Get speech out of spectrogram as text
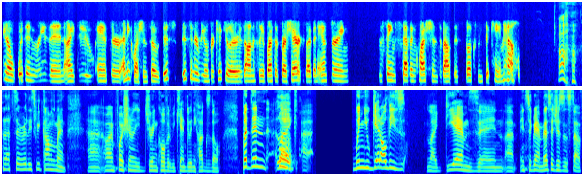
you know within reason I do answer any question. So this this interview in particular is honestly a breath of fresh air because I've been answering the same seven questions about this book since it came out. Oh, that's a really sweet compliment. Uh, unfortunately, during COVID, we can't do any hugs though. But then, like, uh, when you get all these like DMs and uh, Instagram messages and stuff,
